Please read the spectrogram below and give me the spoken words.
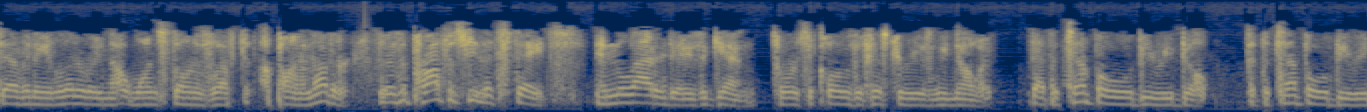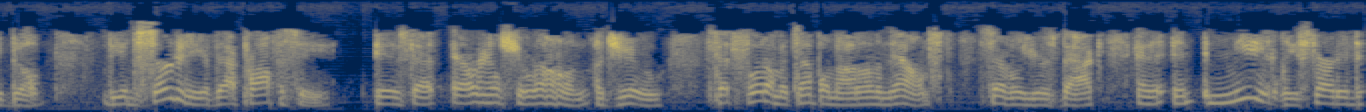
70, and literally not one stone is left upon another. There's a prophecy that states in the latter days, again, towards the close of history as we know it, that the temple will be rebuilt, that the temple will be rebuilt. The absurdity of that prophecy is that Ariel Sharon, a Jew, set foot on the Temple Mount unannounced several years back, and it immediately started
